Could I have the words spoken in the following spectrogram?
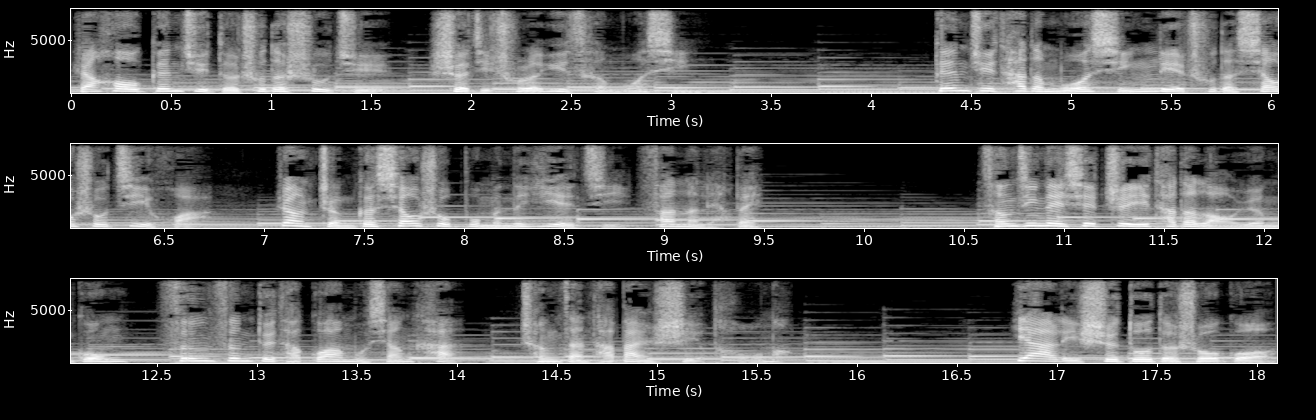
然后根据得出的数据设计出了预测模型。根据他的模型列出的销售计划，让整个销售部门的业绩翻了两倍。曾经那些质疑他的老员工纷纷对他刮目相看，称赞他办事有头脑。亚里士多德说过：“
